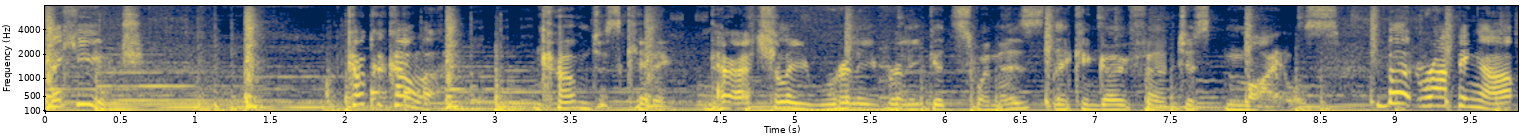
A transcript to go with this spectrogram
They're huge. Coca Cola. I'm just kidding. They're actually really, really good swimmers. They can go for just miles. But wrapping up,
